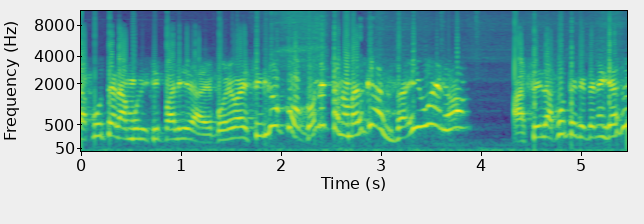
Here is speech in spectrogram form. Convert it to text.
ajuste a la municipalidad. Después le va a decir, loco, con esto no me alcanza. Y bueno, hace el ajuste que tenés que hacer.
